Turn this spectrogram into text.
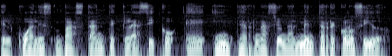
el cual es bastante clásico e internacionalmente reconocido.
